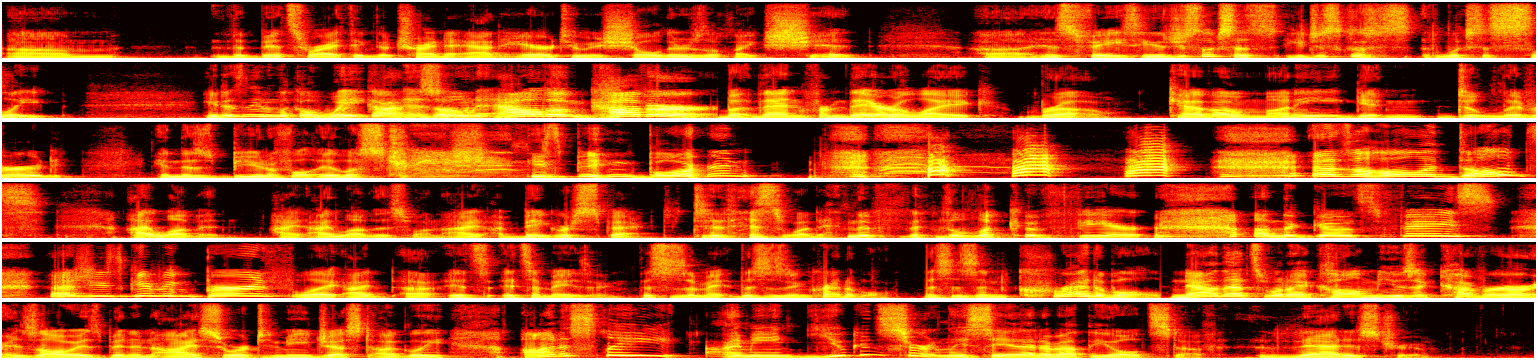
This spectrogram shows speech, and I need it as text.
Um, the bits where I think they're trying to add hair to his shoulders look like shit. Uh, his face, he just looks he just looks, looks asleep. He doesn't even look awake on his own album cover. But then from there, like, bro, Kevo Muney getting delivered in this beautiful illustration. He's being born as a whole adult. I love it. I, I love this one. I, a big respect to this one and the the look of fear on the goat's face as she's giving birth. Like I, uh, it's it's amazing. This is amazing. This is incredible. This is incredible. Now that's what I call music cover art. Has always been an eyesore to me. Just ugly. Honestly, I mean, you could certainly say that about the old stuff. That is true.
